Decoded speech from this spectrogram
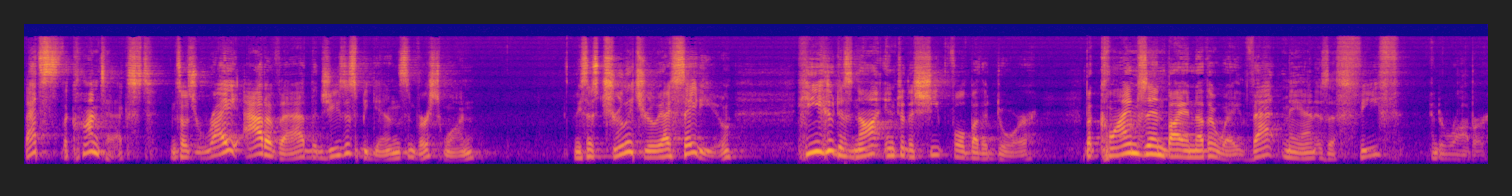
That's the context. And so it's right out of that that Jesus begins in verse 1. And he says, Truly, truly, I say to you, he who does not enter the sheepfold by the door, but climbs in by another way, that man is a thief and a robber.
